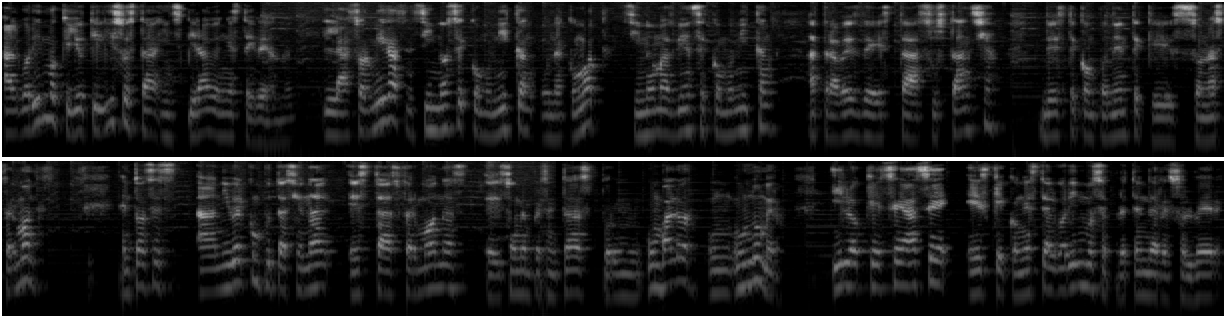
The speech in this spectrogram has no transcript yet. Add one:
algoritmo que yo utilizo está inspirado en esta idea. Las hormigas en sí no se comunican una con otra, sino más bien se comunican a través de esta sustancia, de este componente que son las fermonas. Entonces, a nivel computacional, estas fermonas eh, son representadas por un, valor, un número. Y lo que se hace es que con este algoritmo se pretende resolver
